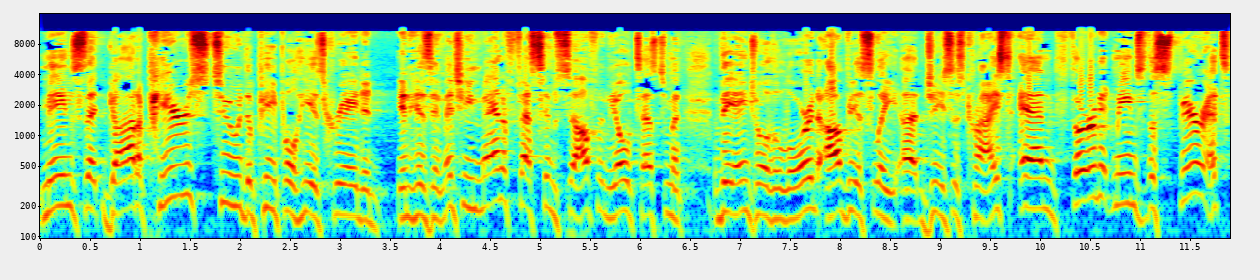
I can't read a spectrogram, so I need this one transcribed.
means that God appears to the people he has created in his image. He manifests himself in the Old Testament, the angel of the Lord, obviously uh, Jesus Christ. And third, it means the Spirit.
